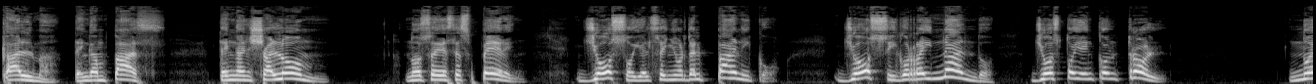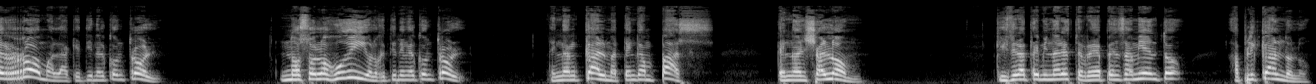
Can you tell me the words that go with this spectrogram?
Calma, tengan paz, tengan shalom. No se desesperen. Yo soy el Señor del pánico. Yo sigo reinando. Yo estoy en control. No es Roma la que tiene el control. No son los judíos los que tienen el control. Tengan calma, tengan paz, tengan shalom. Quisiera terminar este breve pensamiento aplicándolo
